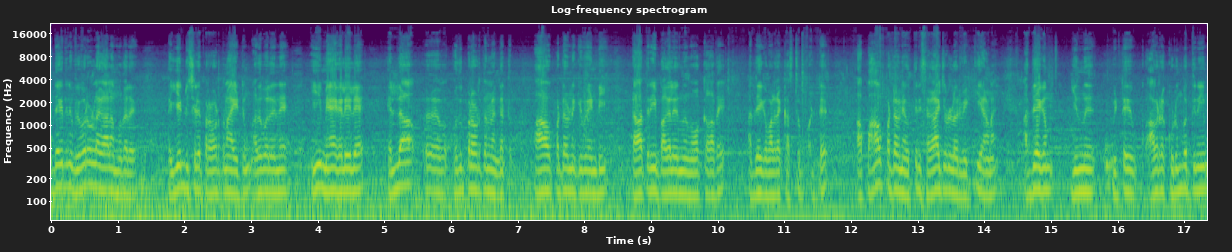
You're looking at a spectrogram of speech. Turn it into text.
അദ്ദേഹത്തിന് വിവരമുള്ള കാലം മുതൽ ഐ എൻ ഡി സിയുടെ പ്രവർത്തനമായിട്ടും അതുപോലെ തന്നെ ഈ മേഖലയിലെ എല്ലാ പൊതുപ്രവർത്തന രംഗത്തും പാവപ്പെട്ടവനക്ക് വേണ്ടി രാത്രിയും പകലിൽ നിന്ന് നോക്കാതെ അദ്ദേഹം വളരെ കഷ്ടപ്പെട്ട് ആ പാവപ്പെട്ടവനെ ഒത്തിരി സഹായിച്ചിട്ടുള്ള ഒരു വ്യക്തിയാണ്. അദ്ദേഹം ഇന്ന് വിട്ട് അവരുടെ കുടുംബത്തിനെയും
